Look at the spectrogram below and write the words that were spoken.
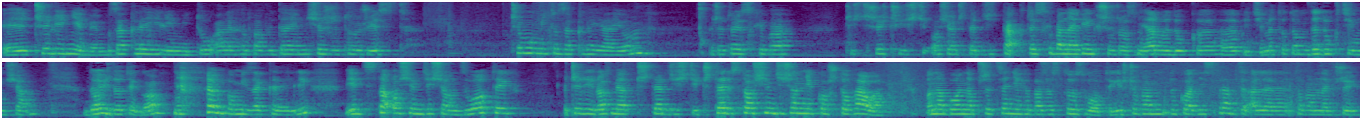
Yy, czyli nie wiem, zakleili mi tu, ale chyba wydaje mi się, że to już jest. Czemu mi to zaklejają? Że to jest chyba 33, 38, 40. Tak, to jest chyba największy rozmiar według, e, wiecie, metodą dedukcji musiałam dojść do tego, bo mi zakleili. Więc 180 zł, czyli rozmiar 44. 180 nie kosztowała. Ona była na przecenie chyba za 100 zł. Jeszcze Wam dokładnie sprawdzę, ale to Wam najwyżej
